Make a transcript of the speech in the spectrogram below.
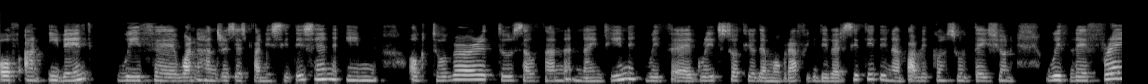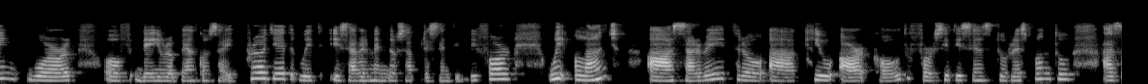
of an event with uh, 100 Spanish citizens in October 2019 with a great socio-demographic diversity in a public consultation with the framework of the European CONCISE Project, which Isabel Mendoza presented before. We launched a survey through a QR code for citizens to respond to as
